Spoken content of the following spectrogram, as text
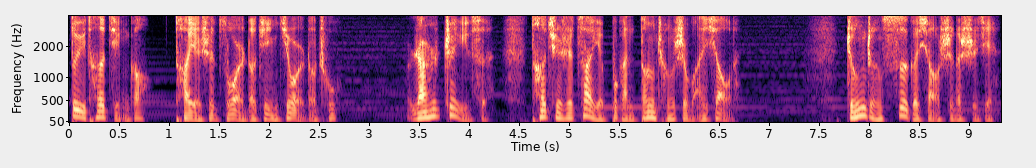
对他的警告，他也是左耳朵进右耳朵出。然而这一次，他却是再也不敢当成是玩笑了。整整四个小时的时间。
